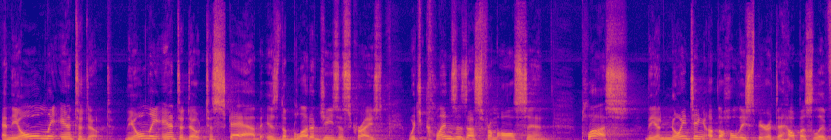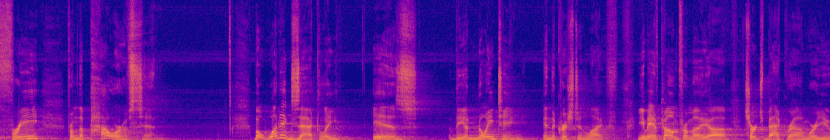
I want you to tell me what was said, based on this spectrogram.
And the only antidote, the only antidote to scab is the blood of Jesus Christ, which cleanses us from all sin, plus the anointing of the Holy Spirit to help us live free from the power of sin. But what exactly is the anointing in the Christian life? You may have come from a uh, church background where you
